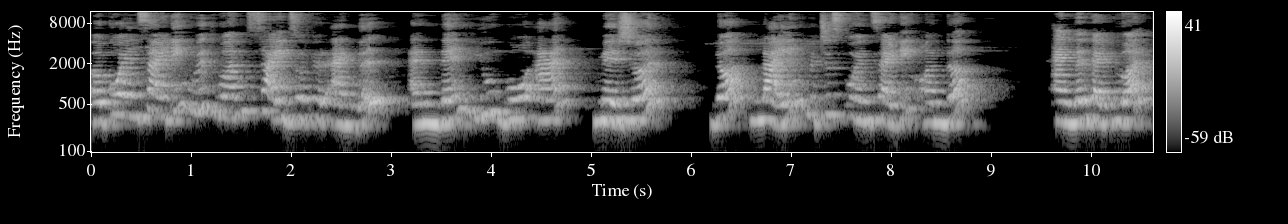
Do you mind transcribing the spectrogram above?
uh, coinciding with one sides of your angle and then you go and measure the line which is coinciding on the angle that you are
